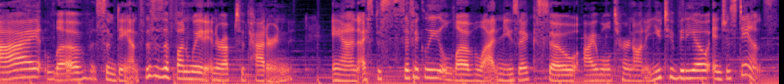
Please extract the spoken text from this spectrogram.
I love some dance. This is a fun way to interrupt the pattern. And I specifically love Latin music, so I will turn on a YouTube video and just dance.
